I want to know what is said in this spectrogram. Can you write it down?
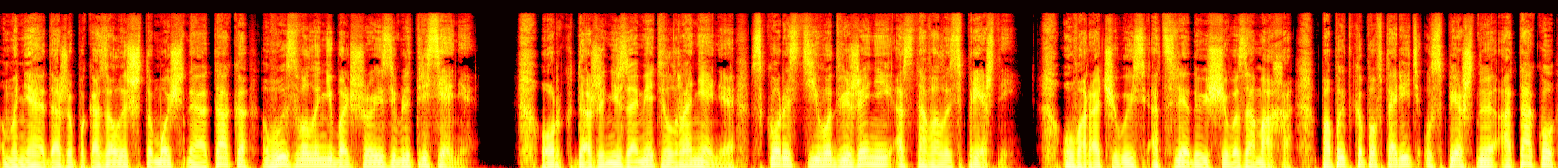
Мне даже показалось, что мощная атака вызвала небольшое землетрясение. Орк даже не заметил ранения, скорость его движений оставалась прежней. Уворачиваюсь от следующего замаха. Попытка повторить успешную атаку,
